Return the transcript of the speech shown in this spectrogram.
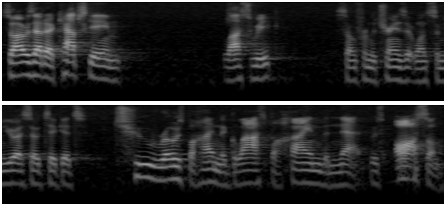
So I was at a Caps game last week. Someone from the transit won some USO tickets, two rows behind the glass behind the net. It was awesome.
